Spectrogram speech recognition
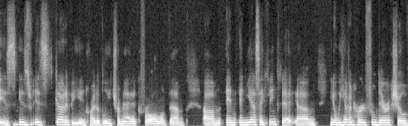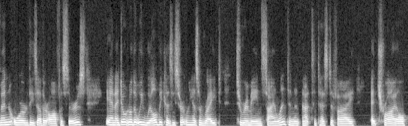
is is is got to be incredibly traumatic for all of them. Um, and and yes, I think that um, you know we haven't heard from Derek Chauvin or these other officers, and I don't know that we will because he certainly has a right to remain silent and not to testify at trial.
